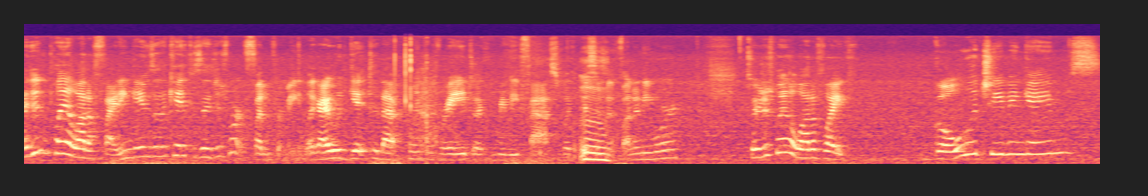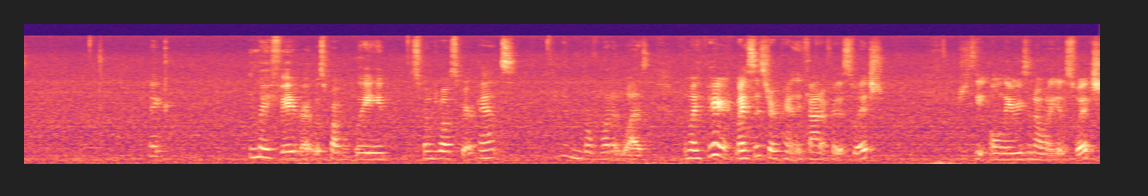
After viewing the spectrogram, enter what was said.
I didn't play a lot of fighting games as a kid because they just weren't fun for me. Like, I would get to that point of rage like really fast. Like, this Mm. isn't fun anymore. So I just played a lot of like goal achieving games. Like, my favorite was probably SpongeBob SquarePants. I don't remember what it was. Well, my parent, my sister apparently found it for the Switch, which is the only reason I want to get a Switch,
